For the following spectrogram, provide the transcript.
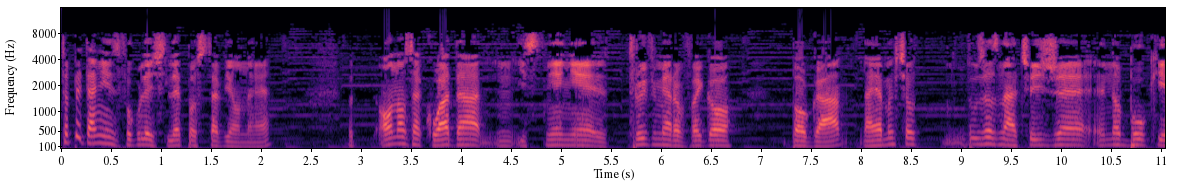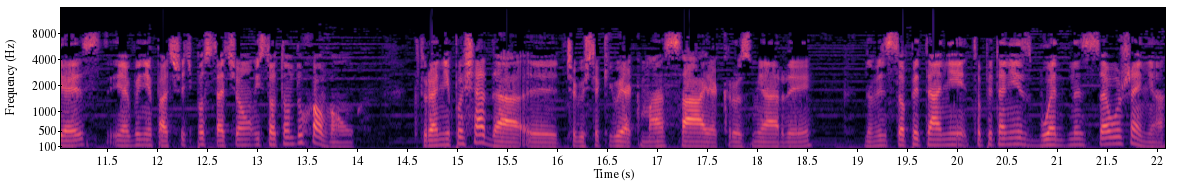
To pytanie jest w ogóle źle postawione, ono zakłada mm, istnienie trójwymiarowego Boga, a ja bym chciał tu zaznaczyć, że no Bóg jest, jakby nie patrzeć, postacią, istotą duchową, która nie posiada y, czegoś takiego jak masa, jak rozmiary. No więc to pytanie, to pytanie jest błędne z założenia.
